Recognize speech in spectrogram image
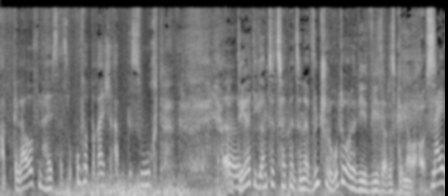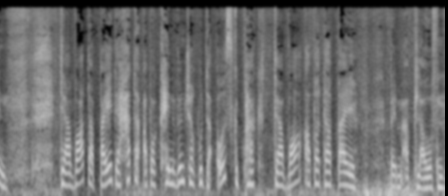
abgelaufen, heißt also Uferbereich abgesucht. Und der die ganze Zeit mit seiner Wünschelrute oder wie, wie sah das genau aus? Nein, der war dabei, der hatte aber keine Wünschelrute ausgepackt, der war aber dabei beim Ablaufen.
